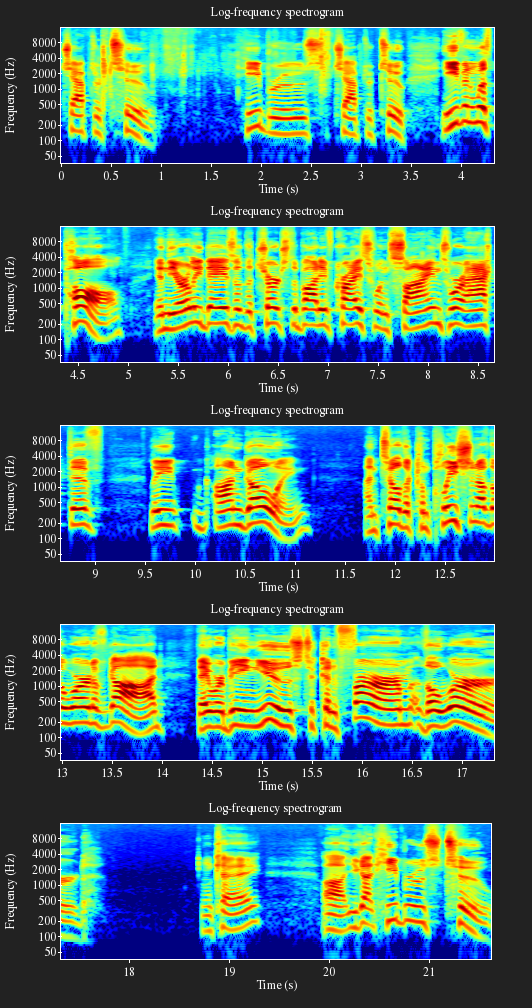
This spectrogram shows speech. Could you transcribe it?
chapter 2. Hebrews chapter 2. Even with Paul, in the early days of the church, the body of Christ, when signs were actively ongoing until the completion of the Word of God, they were being used to confirm the Word. Okay? Uh, you got Hebrews 2.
